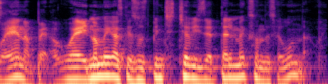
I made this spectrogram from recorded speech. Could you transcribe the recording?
bueno, pero, güey, no me digas que sus pinches Chevys de Telmex son de segunda, güey.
